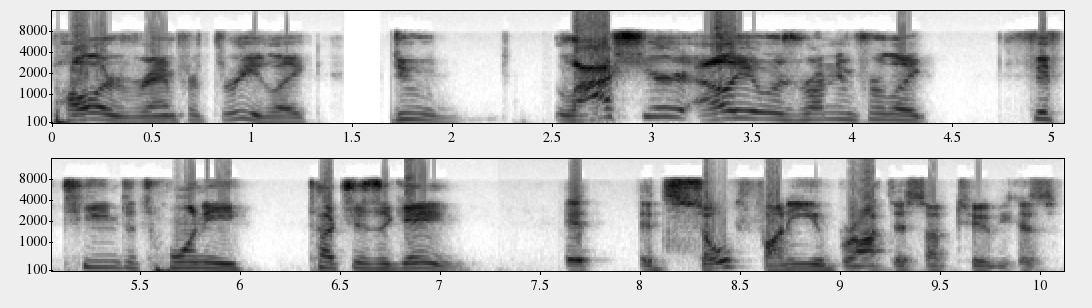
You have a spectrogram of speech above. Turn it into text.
Pollard ran for three. Like, dude, last year Elliott was running for like fifteen to twenty touches a game. It it's so funny you brought this up too because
